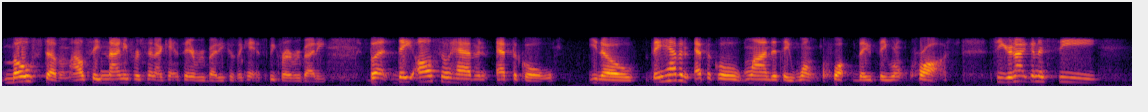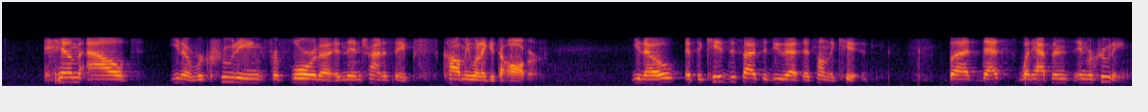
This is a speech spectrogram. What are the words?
most of them. I'll say 90%. I can't say everybody because I can't speak for everybody, but they also have an ethical. You know, they have an ethical line that they won't they they won't cross. So you're not going to see him out you know, recruiting for Florida and then trying to say, call me when I get to Auburn. You know, if the kid decides to do that, that's on the kid. But that's what happens in recruiting.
